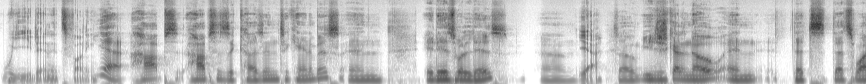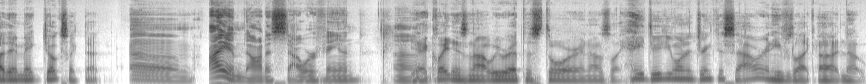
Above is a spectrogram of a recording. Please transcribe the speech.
weed, and it's funny. Yeah, hops hops is a cousin to cannabis, and it is what it is. Um, Yeah. so you just got to know, and that's that's why they make jokes like that. Um, I am not a sour fan. Um, yeah, Clayton is not. We were at the store, and I was like, "Hey, dude, you want to drink this sour?" And he was like, "Uh, no."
